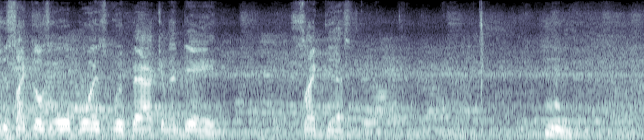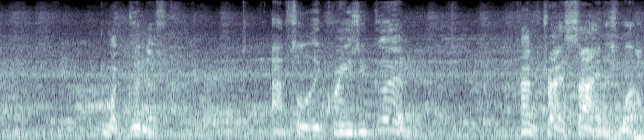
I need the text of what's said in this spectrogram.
just like those old boys would back in the day. It's like this. Mm. Oh my goodness. Absolutely crazy good. Time to try a side as well.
